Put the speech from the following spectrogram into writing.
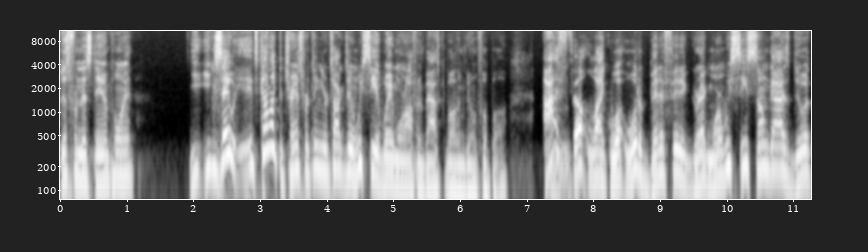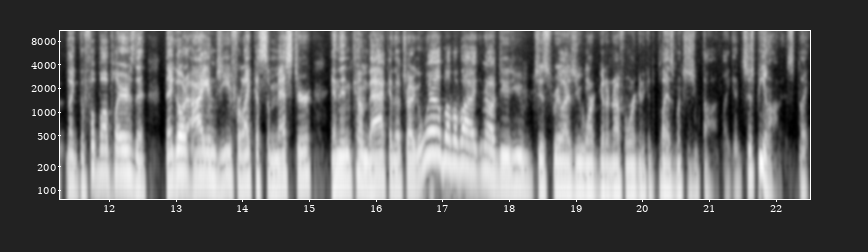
just from this standpoint. You, you can say it's kind of like the transfer thing you were talking to, and we see it way more often in basketball than we do in football. I Mhm. felt like what would have benefited Greg more. We see some guys do it, like the football players that they go to IMG for like a semester and then come back and they'll try to go, well, blah, blah, blah. No, dude, you just realized you weren't good enough and weren't going to get to play as much as you thought. Like, it's just be honest. Like,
